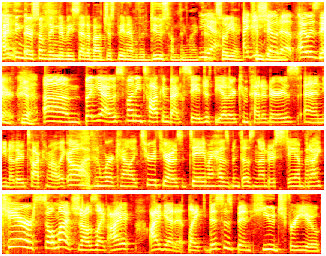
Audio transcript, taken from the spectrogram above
I think there's something to be said about just being able to do something like that. Yeah. So yeah, I just showed up. I was there. Yeah, Um, but yeah, it was funny talking backstage with the other competitors, and you know they're talking about like, oh, I've been working out like two or three hours a day. My husband doesn't understand, but I care so much. And I was like, I I get it. Like this has been huge for you.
